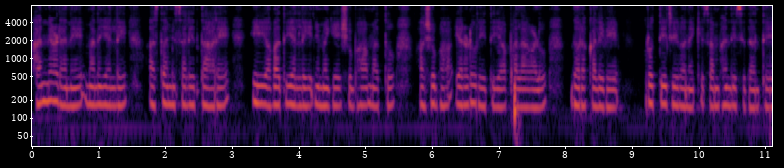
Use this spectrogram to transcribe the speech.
ಹನ್ನೆರಡನೇ ಮನೆಯಲ್ಲಿ ಅಸ್ತಮಿಸಲಿದ್ದಾರೆ. ಈ ಅವಧಿಯಲ್ಲಿ ನಿಮಗೆ ಶುಭ ಮತ್ತು ಅಶುಭ ಎರಡು ರೀತಿಯ ಫಲಗಳು ದೊರಕಲಿವೆ. ವೃತ್ತಿ ಜೀವನಕ್ಕೆ ಸಂಬಂಧಿಸಿದಂತೆ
